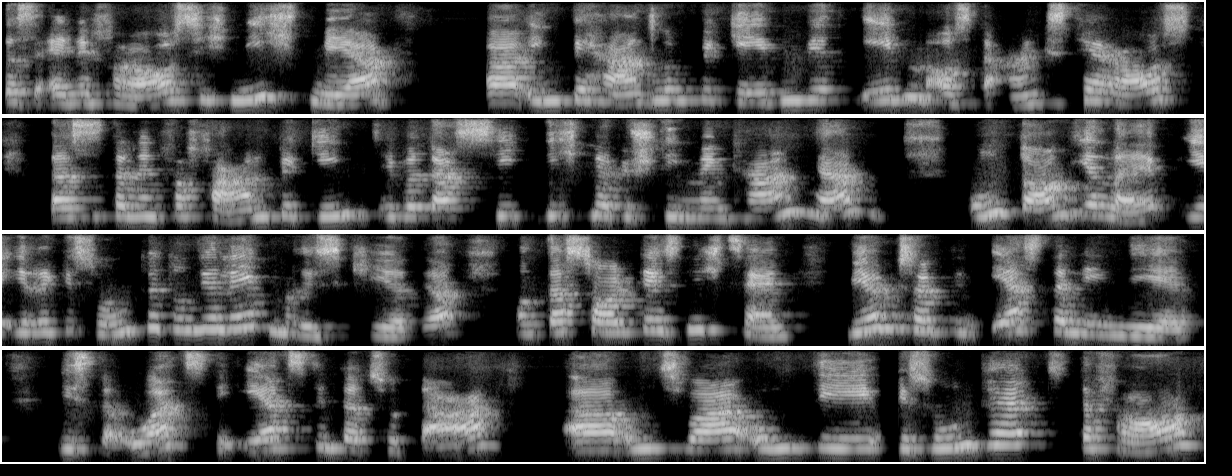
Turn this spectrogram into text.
dass eine Frau sich nicht mehr äh, in Behandlung begeben wird, eben aus der Angst heraus, dass es dann ein Verfahren beginnt, über das sie nicht mehr bestimmen kann, ja, und dann ihr Leib, ihr, ihre Gesundheit und ihr Leben riskiert, ja. Und das sollte es nicht sein. Wir haben gesagt, in erster Linie ist der Arzt, die Ärztin dazu da, äh, und zwar um die Gesundheit der Frau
